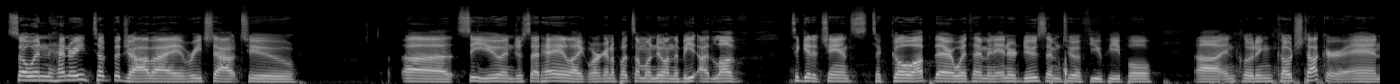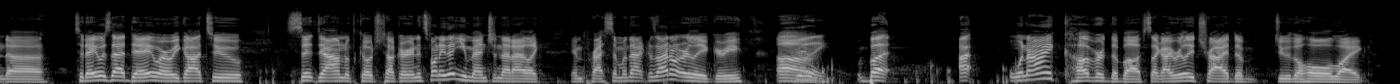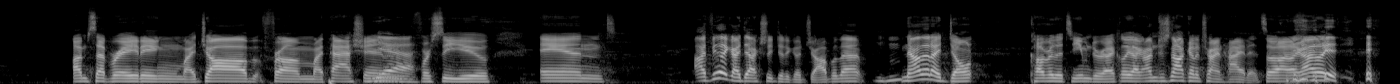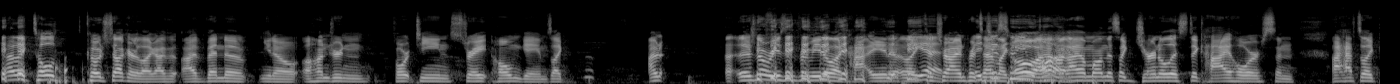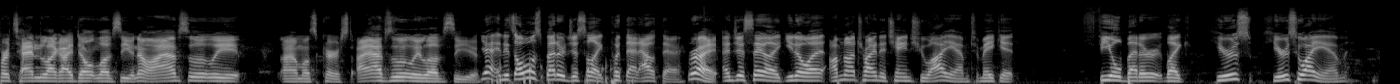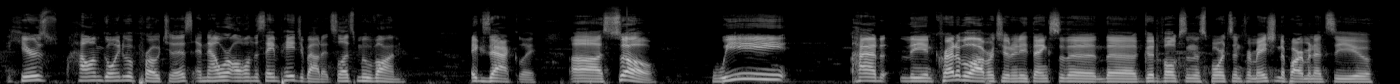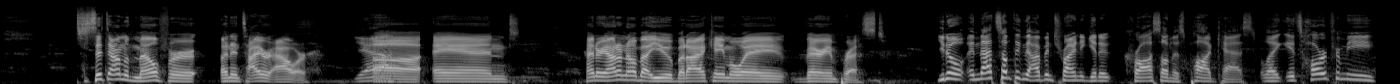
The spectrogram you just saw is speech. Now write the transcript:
so when Henry took the job, I reached out to uh, CU and just said, "Hey, like we're gonna put someone new on the beat. I'd love to get a chance to go up there with him and introduce him to a few people, uh, including Coach Tucker." And uh, today was that day where we got to sit down with Coach Tucker, and it's funny that you mentioned that I like impress him with that because I don't really agree. Um, Really? but I when I covered the Buffs, like I really tried to do the whole like I'm separating my job from my passion Yeah. for CU, and I feel like I actually did a good job of that. Mm-hmm. Now that I don't cover the team directly, like, I'm just not going to try and hide it. So I, like, I like I like told Coach Tucker like I've I've been to you know 114 straight home games. Like I'm. Uh, there's no reason for me to like, hi, you know, like Yeah. to try and pretend like, oh. I, I am on this like journalistic high horse, and I have to like pretend like I don't love CU. No, I absolutely, I almost cursed. I absolutely love CU. Yeah, and it's almost better just to like put that out there. Right. And just say like, you know what? I'm not trying to change who I am to make it feel better. Like, here's here's who I am. Here's how I'm going to approach this, and now we're all on the same page about it. So let's move on. Exactly. Uh, so we had the incredible opportunity, thanks to the the good folks in the sports information department at CU, to sit down with Mel for an entire hour. Yeah. Uh, and Henry, I don't know about you, but I came away very impressed. You know, and that's something that I've been trying to get across on this podcast. Like, it's hard for me.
